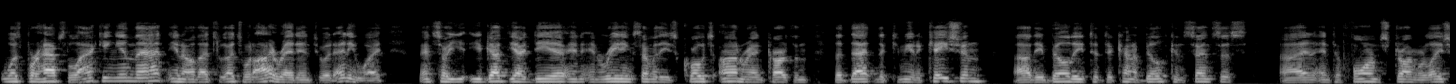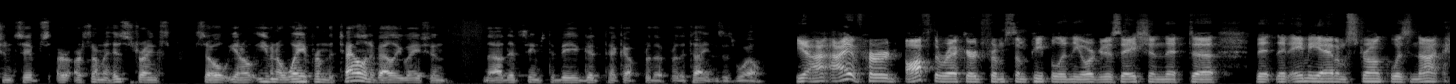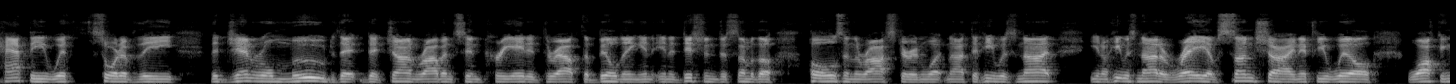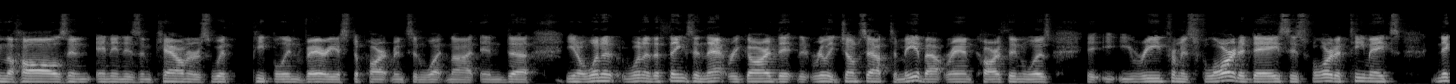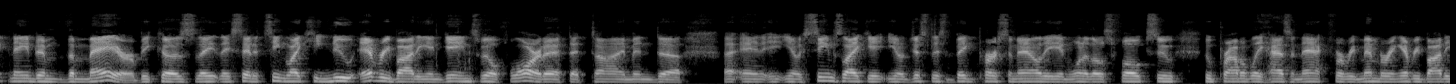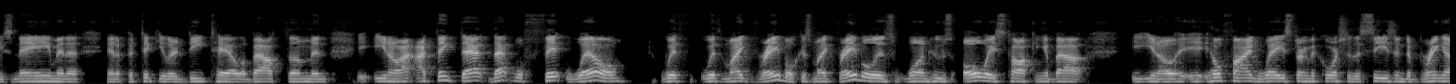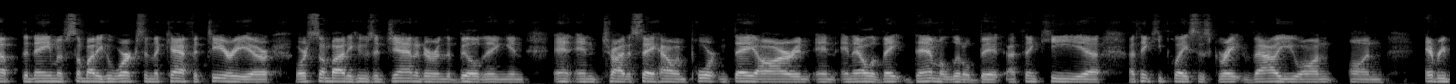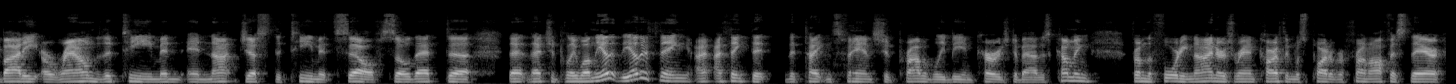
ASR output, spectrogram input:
was perhaps lacking in that. You know, that's that's what I read into it anyway. And so you, you got the idea in, in reading some of these quotes on Ran Carthon that that the communication, uh, the ability to, to kind of build consensus uh, and, and to form strong relationships are, are, some of his strengths. So you know, even away from the talent evaluation, uh, that seems to be a good pickup for the for the Titans as well. Yeah, I, I, have heard off the record from some people in the organization that uh, that that Amy Adams Strunk was not happy with sort of the the general mood that that Jon Robinson created throughout the building, in in addition to some of the holes in the roster and whatnot, that he was not, you know, he was not a ray of sunshine, if you will, walking the halls and and in his encounters with people in various departments and whatnot. And uh, you know, one of one of the things in that regard that, that really jumps out to me about Ran Carthon was you read from his Florida days, his Florida teammates nicknamed him the mayor because they, they said it seemed like he knew everybody in Gainesville, Florida at that time. And, uh, uh and, you know, it seems like it, you know, just this big personality and one of those folks who, who probably has a knack for remembering everybody's name and a, and a particular detail about them. And, you know, I, I think that, that will fit well with with Mike Vrabel because Mike Vrabel is one who's always talking about you know he'll find ways during the course of the season to bring up the name of somebody who works in the cafeteria or or somebody who's a janitor in the building and and, and try to say how important they are and, and and elevate them a little bit. I think he uh, i think he places great value on on everybody around the team and and not just the team itself. So that uh, that that should play well. And the other the other thing I, I think that the Titans fans should probably be encouraged about is coming from the 49ers. Ran Carthon was part of a front office there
